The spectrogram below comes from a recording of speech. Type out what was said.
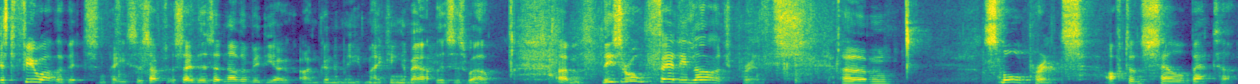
just a few other bits and pieces. I have to say there's another video I'm going to be making about this as well. Um, these are all fairly large prints. Um, small prints often sell better.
